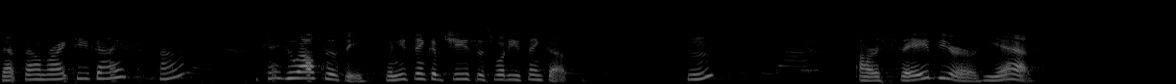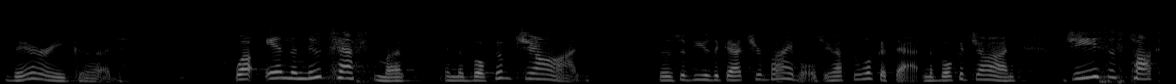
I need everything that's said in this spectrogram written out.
Does that sound right to you guys? Huh? Okay, who else is he? When you think of Jesus, what do you think of? Hmm? Our Savior, yes. Very good. Well, in the New Testament, in the book of John, those of you that got your Bibles, you have to look at that. In the book of John, Jesus talks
